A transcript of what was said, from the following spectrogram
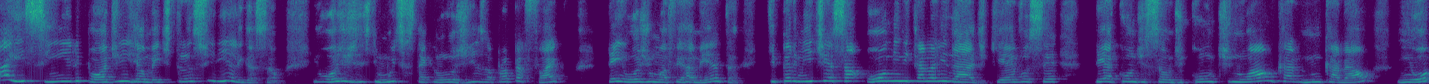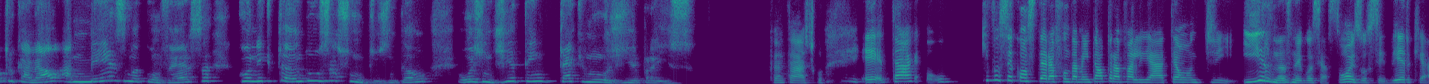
aí sim ele pode realmente transferir a ligação. E hoje existem muitas tecnologias, a própria FICO tem hoje uma ferramenta que permite essa omnicanalidade, que é você ter a condição de continuar num canal, em outro canal, a mesma conversa, conectando os assuntos. Então, hoje em dia tem tecnologia para isso. Fantástico. É, tá, o que você considera fundamental para avaliar até onde ir nas negociações, ou ceder, que é,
